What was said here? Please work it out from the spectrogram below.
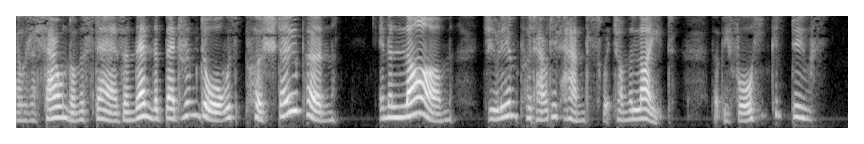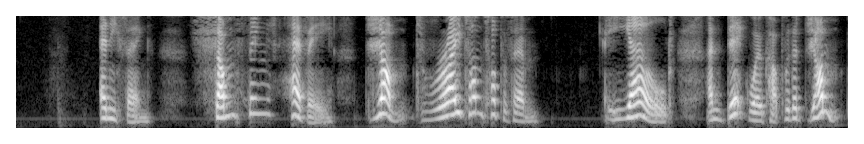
There was a sound on the stairs, and then the bedroom door was pushed open. In alarm, Julian put out his hand to switch on the light, but before he could do anything, something heavy jumped right on top of him. He yelled, and Dick woke up with a jump.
